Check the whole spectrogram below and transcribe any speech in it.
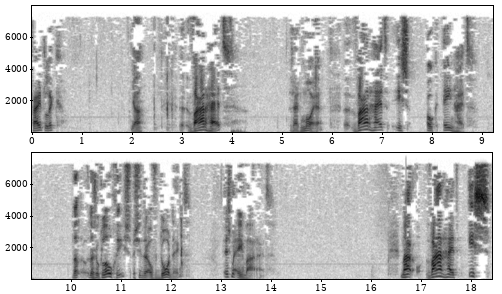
Feitelijk, ja, eh, waarheid, dat is eigenlijk mooi hè. Eh, waarheid is ook eenheid. Dat, dat is ook logisch als je erover doordenkt. Is maar één waarheid. Maar waarheid is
